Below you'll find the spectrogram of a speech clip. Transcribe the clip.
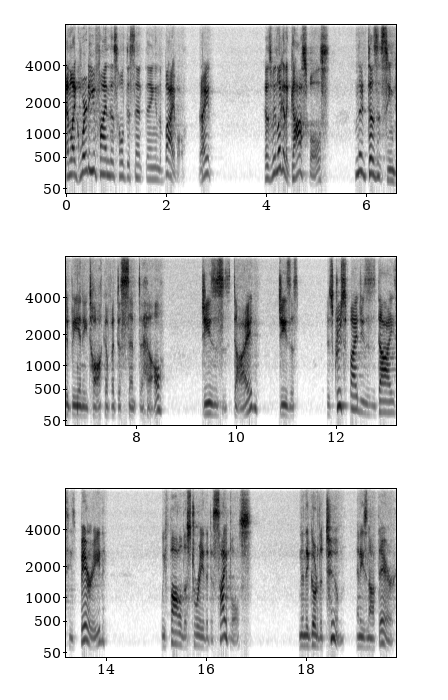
And like, where do you find this whole descent thing in the Bible, right? Because we look at the Gospels, there doesn't seem to be any talk of a descent to hell. Jesus has died, Jesus is crucified, Jesus dies, he's buried. We follow the story of the disciples, and then they go to the tomb, and he's not there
